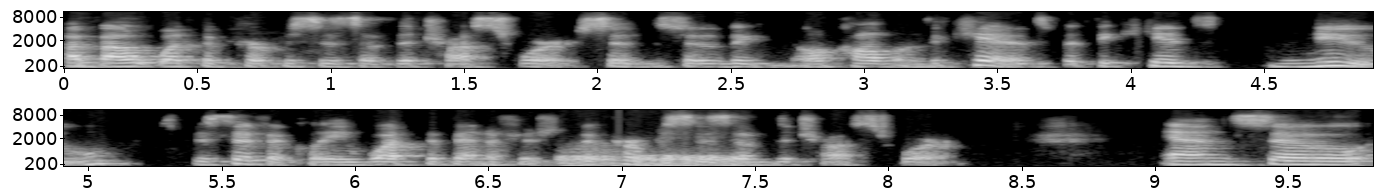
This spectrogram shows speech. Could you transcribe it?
about what the purposes of the trust were so so the, i'll call them the kids but the kids knew specifically what the beneficial the purposes of the trust were and so,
